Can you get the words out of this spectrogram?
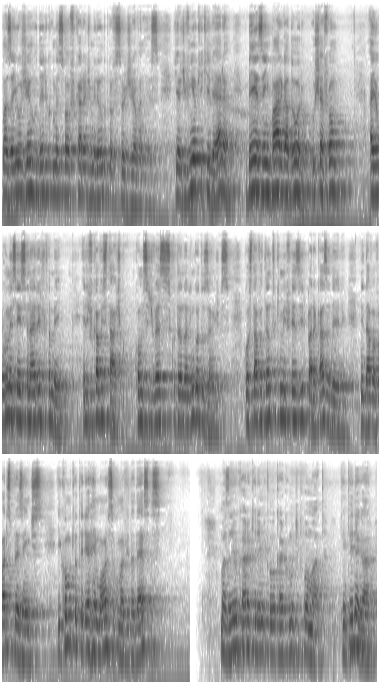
Mas aí o genro dele começou a ficar admirando o professor de javanês. E adivinha o que, que ele era? Desembargador, o chefão. Aí eu comecei a ensinar ele também. Ele ficava estático, como se estivesse escutando a língua dos anjos. Gostava tanto que me fez ir para a casa dele, me dava vários presentes. E como que eu teria remorso com uma vida dessas? Mas aí o cara queria me colocar como diplomata. Tentei negar,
